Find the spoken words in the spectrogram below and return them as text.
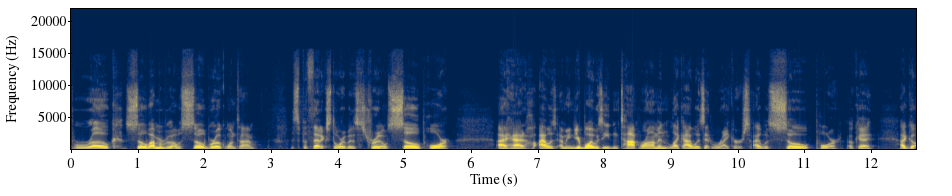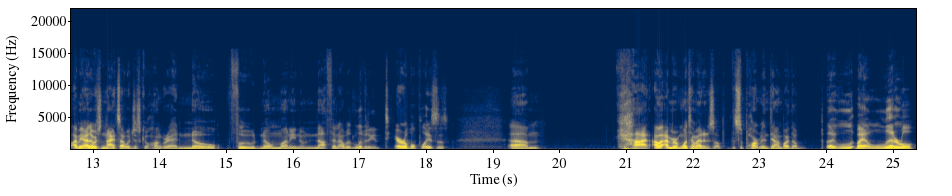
broke. So I remember I was so broke one time. It's a pathetic story, but it's true. I was so poor. I had, I was, I mean, your boy was eating top ramen like I was at Rikers. I was so poor. Okay. I'd go, I mean, there was nights I would just go hungry. I had no food, no money, no nothing. I was living in terrible places. Um, God, I, I remember one time I had this, this apartment down by the by a literal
